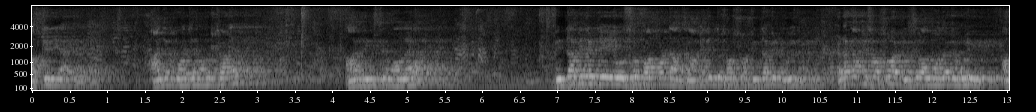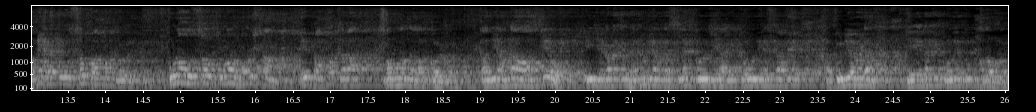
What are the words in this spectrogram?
আজকের এই আয়োজন করেছেন অনুষ্ঠানে। আর রিংসে মহোদয়া বিদ্যাপীঠের যে এই উৎসব ব্রাহ্মণটা আছে, আমি কিন্তু সবসময় বিদ্যাপীঠ বলি না। এটাকে আমি সবসময় প্রিন্সিপাল মহোদয়কে বলি, আপনি এটাকে উৎসব ব্রাহ্মণ করবেন। কোনো উৎসব, কোনো অনুষ্ঠান এই ব্রাহ্মণ ছাড়া সফলতা লাভ করে না। কাজে আমরা আজকেও এই জায়গাটাকে ভ্যানুটি আমরা সিলেক্ট করেছি। আই টোল্ড এসটারে ভিডিও ম্যাডাম যে এটাকে করলে খুব ভালো হবে।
